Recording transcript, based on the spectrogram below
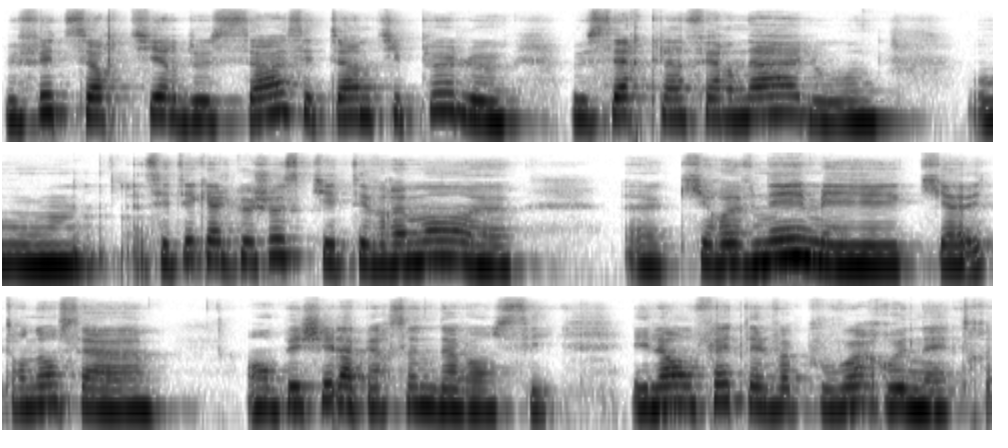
Le fait de sortir de ça, c'était un petit peu le, cercle infernal où, où c'était quelque chose qui était vraiment, qui revenait, mais qui avait tendance à empêcher la personne d'avancer. Et là, en fait, elle va pouvoir renaître.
